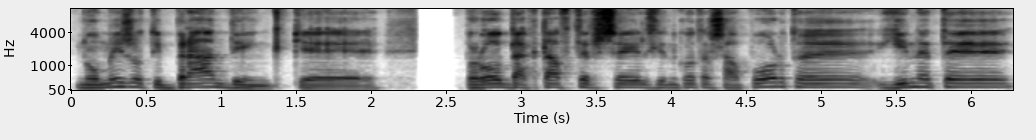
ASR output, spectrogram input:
νομίζω ότι branding και product after sales, γενικότερα support, ε, γίνεται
